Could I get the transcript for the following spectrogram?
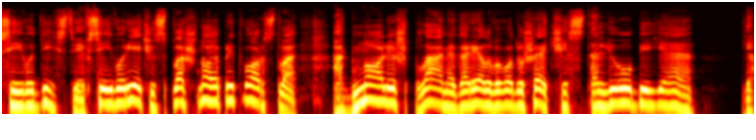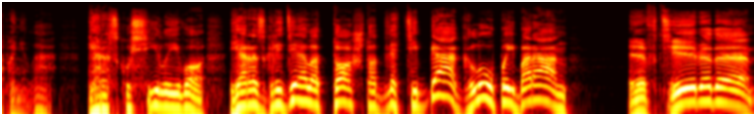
Все его действия, все его речи — сплошное притворство. Одно лишь пламя горело в его душе — чистолюбие. Я поняла, я раскусила его, я разглядела то, что для тебя, глупый баран... — Эфтибеда!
